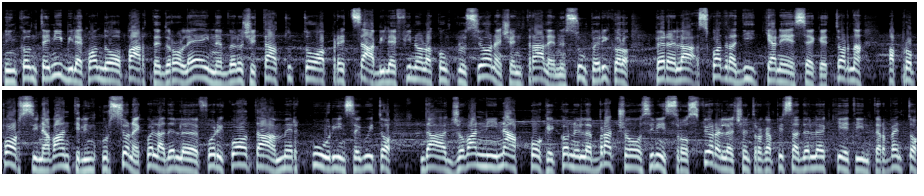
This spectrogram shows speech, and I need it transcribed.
Incontenibile quando parte Drolé in velocità tutto apprezzabile fino alla conclusione centrale, nessun pericolo per la squadra di Chianese che torna a proporsi in avanti l'incursione quella del fuoriquota Mercuri inseguito da Giovanni Nappo che con il braccio sinistro sfiora il centrocampista del Chieti intervento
